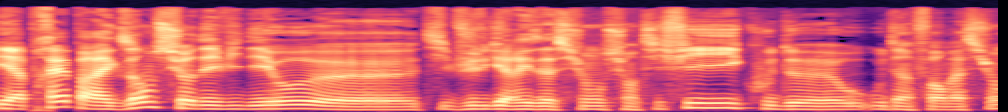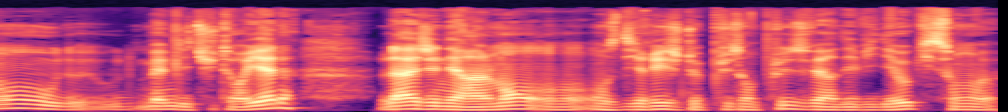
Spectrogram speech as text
Et après, par exemple, sur des vidéos euh, type vulgarisation scientifique ou de ou d'information ou, ou, même des tutoriels, là généralement on, on, se dirige de plus en plus vers des vidéos qui sont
